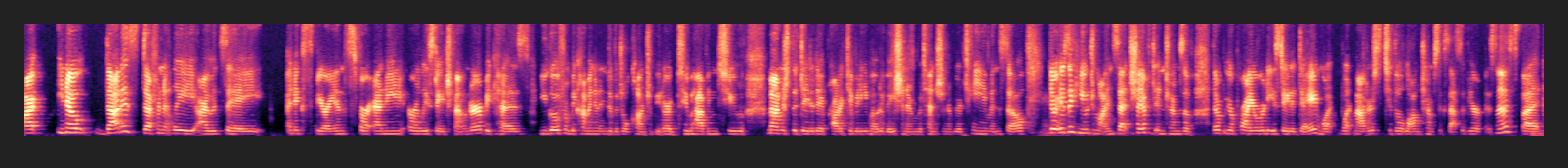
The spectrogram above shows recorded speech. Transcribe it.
I, you know, that is definitely, I would say, an experience for any early stage founder because you go from becoming an individual contributor to having to manage the day-to-day productivity motivation and retention of your team and so there is a huge mindset shift in terms of the, your priorities day to day and what what matters to the long-term success of your business but mm.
